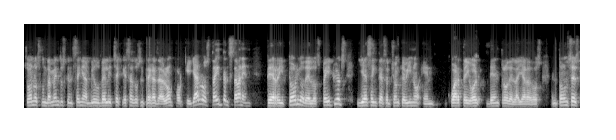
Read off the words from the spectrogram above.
Son los fundamentos que enseña Bill Belichick esas dos entregas de balón, porque ya los Titans estaban en territorio de los Patriots y esa intercepción que vino en cuarta y gol dentro de la yarda 2. Entonces,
